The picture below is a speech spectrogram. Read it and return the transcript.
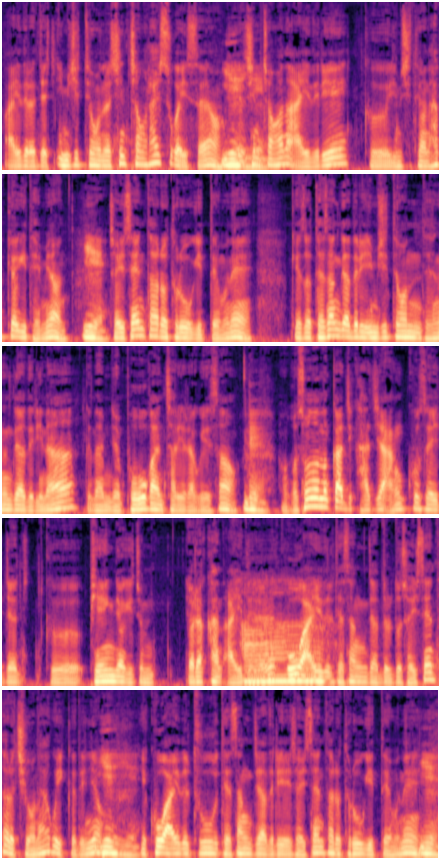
아이들한테 임시 퇴원을 신청을 할 수가 있어요. 예, 그 예. 신청하는 아이들이 그 임시 퇴원 합격이 되면 예. 저희 센터로 들어오기 때문에 그래서 대상자들이 임시퇴원 대상자들이나 그다음에 이제 보호 관찰이라고 해서 네. 어, 그 소노원까지 가지 않고서 이제 그 비행력이 좀 열악한 아이들, 아. 고 아이들 대상자들도 저희 센터로 지원하고 있거든요. 예, 예. 고 아이들 두 대상자들이 저희 센터로 들어오기 때문에 예.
